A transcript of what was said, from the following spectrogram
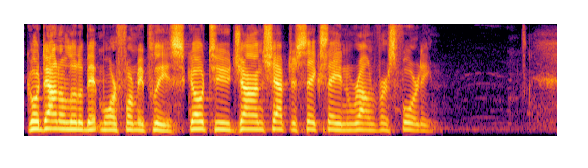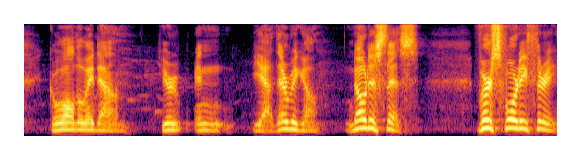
Go down a little bit more for me, please. Go to John chapter 6, say around verse 40. Go all the way down. You're in, yeah, there we go. Notice this. Verse 43.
